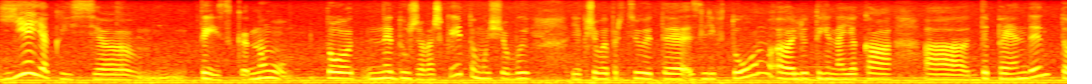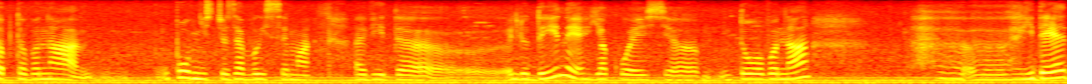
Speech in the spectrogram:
є якийсь е, тиск. ну то не дуже важкий, тому що ви, якщо ви працюєте з ліфтом, е, людина, яка депендент, тобто вона повністю зависима від е, людини якоїсь, е, то вона е, йде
